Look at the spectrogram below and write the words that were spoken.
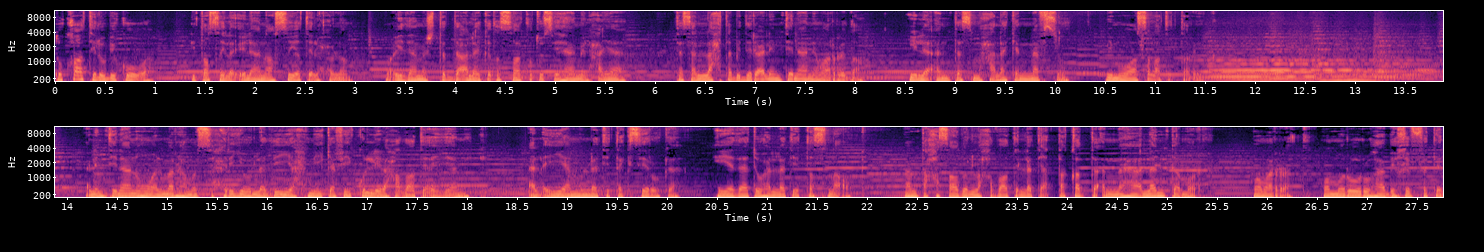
تقاتل بقوة لتصل إلى ناصية الحلم. وإذا ما اشتد عليك تساقط سهام الحياة تسلحت بدرع الامتنان والرضا إلى أن تسمح لك النفس بمواصلة الطريق. الامتنان هو المرهم السحري الذي يحميك في كل لحظات أيامك. الأيام التي تكسرك هي ذاتها التي تصنعك. أنت حصاد اللحظات التي اعتقدت أنها لن تمر ومرت ومرورها بخفة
